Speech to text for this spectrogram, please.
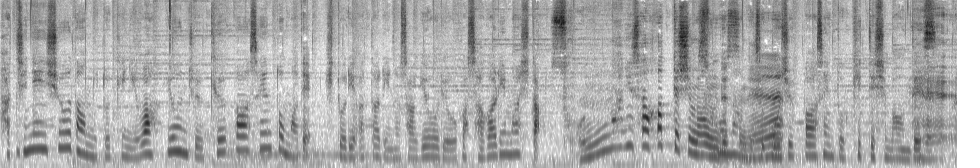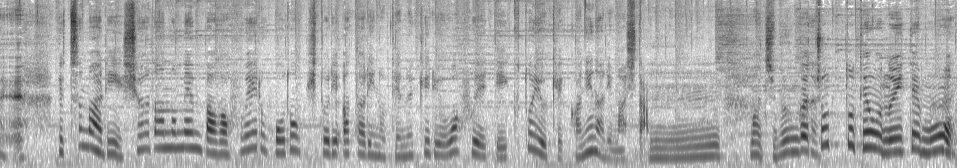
8人集団の時には49%まで1人当たりの作業量が下がりました。そんなに下がってしまうんですね。そうなんです50%を切ってしまうんです。へでつまり集団のメンバーが増えるほど1人当たりの手抜き量は増えていくという結果になりました。まあ自分がちょっと手を抜いても、はい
